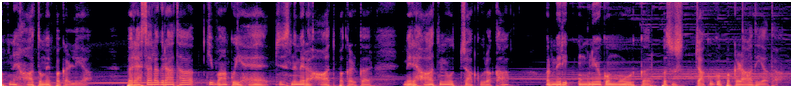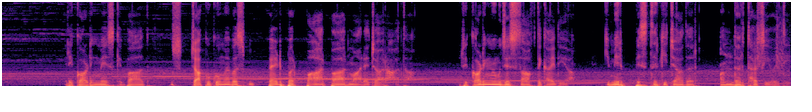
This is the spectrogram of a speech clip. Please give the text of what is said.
अपने हाथों में पकड़ लिया। पर ऐसा लग रहा था कि वहाँ कोई है जिसने मेरा हाथ पकड़कर मेरे हाथ में वो चाकू रखा और मेरी उंगलियों को मोड़कर बस उस चाकू को पकड़ा दिया था। रिकॉर्डिंग में इसके बाद उस चाकू को मैं बस बेड पर बार बार मारे जा रहा था। रिकॉर्डिंग में मुझे साफ़ दिखाई दिया कि मेरे बिस्तर की चादर अंदर धसी हुई थी,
